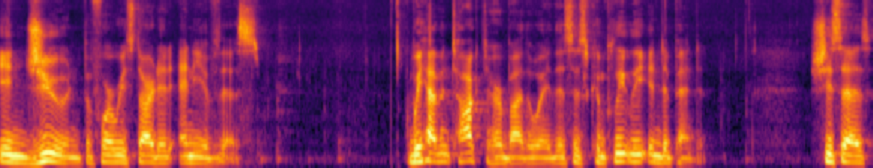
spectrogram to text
in June before we started any of this. We haven't talked to her, by the way. This is completely independent. She says,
